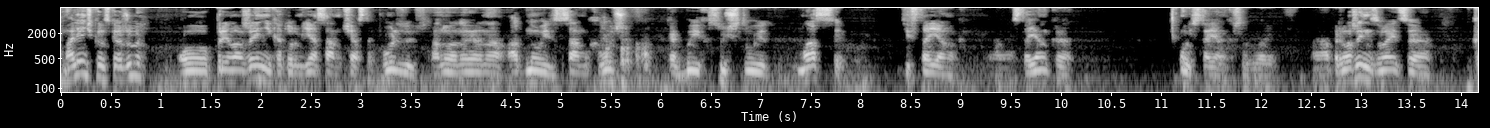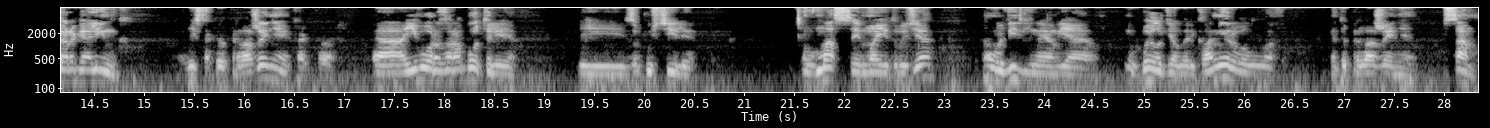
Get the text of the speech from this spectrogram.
маленько расскажу о приложении, которым я сам часто пользуюсь. Оно, наверное, одно из самых лучших. Как бы их существует массы, этих стоянок. А, стоянка... Ой, стоянка, что говорю. А, приложение называется Cargolink. Есть такое приложение, как бы а, его разработали и запустили в массы мои друзья. Ну, вы видели, наверное, я ну, было дело, рекламировал его, это приложение. Сам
